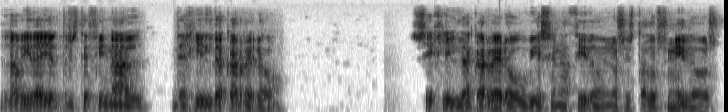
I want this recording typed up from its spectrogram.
La vida y el triste final de Gilda Carrero. Si Gilda Carrero hubiese nacido en los Estados Unidos,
